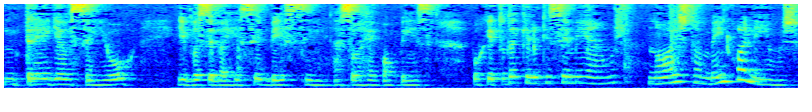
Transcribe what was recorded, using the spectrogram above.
entregue ao Senhor e você vai receber sim a sua recompensa, porque tudo aquilo que semeamos, nós também colhemos.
